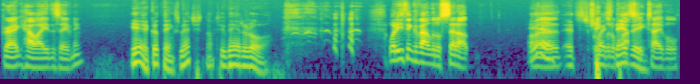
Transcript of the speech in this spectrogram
Greg, how are you this evening? Yeah, good thanks, Mitch. Not too bad at all. What do you think of our little setup on yeah, a it's cheap little snazzy. plastic table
